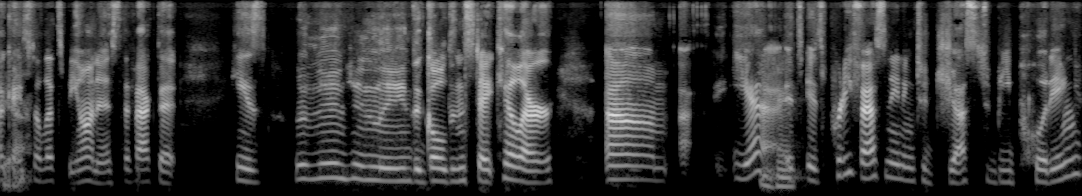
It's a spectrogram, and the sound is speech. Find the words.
okay, Yeah. so let's be honest, the fact that he's allegedly the Golden State Killer, um uh, yeah, Mhm. it's it's pretty fascinating to just be putting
